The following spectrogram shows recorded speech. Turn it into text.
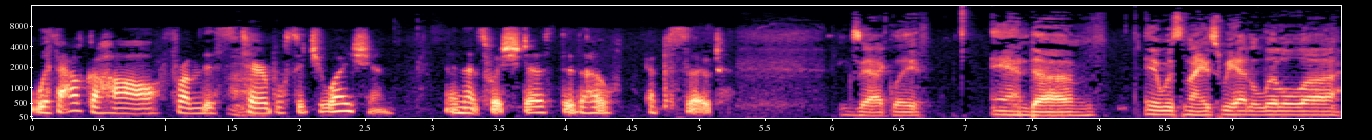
with alcohol from this terrible situation, and that's what she does through the whole episode. Exactly, and um, it was nice. We had a little uh,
